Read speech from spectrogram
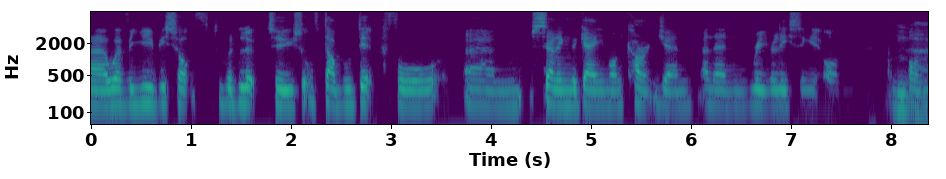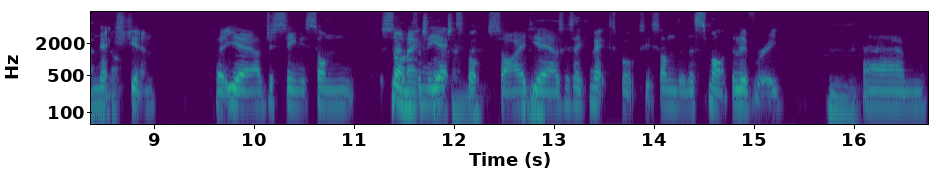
uh, whether Ubisoft would look to sort of double dip for um, selling the game on current gen and then re-releasing it on No, on next gen. But yeah, I've just seen it's on Not from the Xbox, Xbox side. Mm. Yeah, I was gonna say from Xbox, it's under the smart delivery. Hmm. Um,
